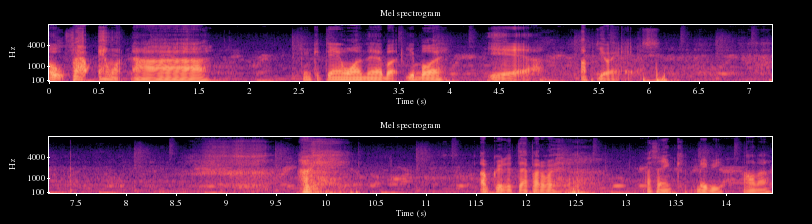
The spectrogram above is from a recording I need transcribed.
Oh, foul, and one. Ah. Couldn't get that one there, but your boy. Yeah. Up your ass. Okay. Upgraded that, by the way. I think. Maybe. I don't know.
